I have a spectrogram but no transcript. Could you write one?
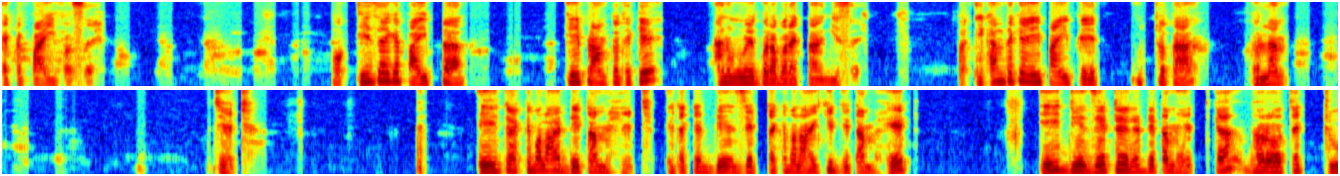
একটা পাইপ আছে। তো এই জায়গায় পাইপটার এই প্রান্ত থেকে আনুভূমিক বরাবর একটা গেছে। এখান থেকে এই পাইপের উচ্চতা ধরলাম জেড। এইটাকে বলা হয় ডেটাম হেড। এটাকে জেডটাকে বলা হয় কি? ডেটাম হেড এই জেটের ডেটাম হেডটা ধরো হচ্ছে টু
